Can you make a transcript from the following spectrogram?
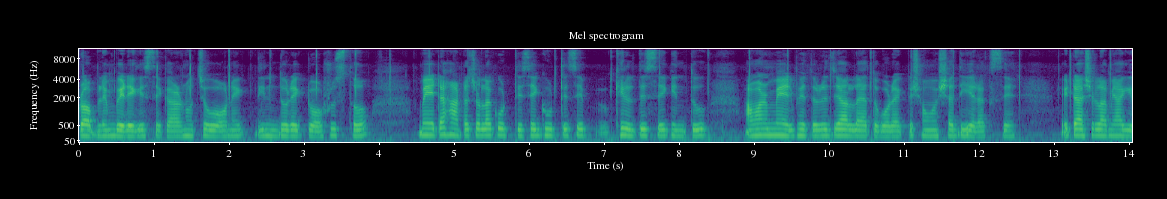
প্রবলেম বেড়ে গেছে, কারণ হচ্ছে ও অনেক দিন ধরে একটু অসুস্থ। মেয়েটা হাঁটাচলা করতেছে, ঘুরতেছে, খেলতেছে, কিন্তু আমার মেয়ের ভেতরে যে আল্লাহ এত বড় একটা সমস্যা দিয়ে রাখছে, এটা আসলে আমি আগে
